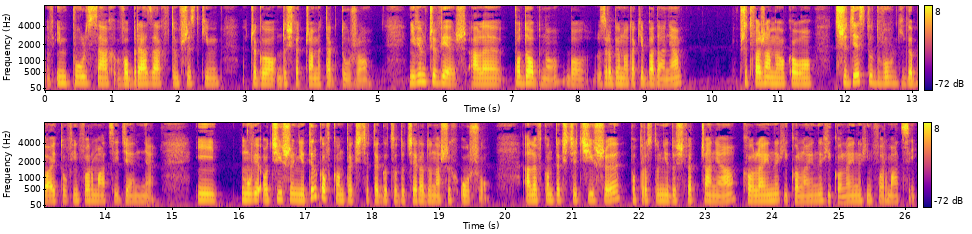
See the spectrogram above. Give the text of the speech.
w impulsach, w obrazach, w tym wszystkim, czego doświadczamy tak dużo. Nie wiem, czy wiesz, ale podobno, bo zrobiono takie badania, przetwarzamy około 32 gigabajtów informacji dziennie. I mówię o ciszy nie tylko w kontekście tego, co dociera do naszych uszu, ale w kontekście ciszy po prostu niedoświadczania kolejnych i kolejnych i kolejnych informacji.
